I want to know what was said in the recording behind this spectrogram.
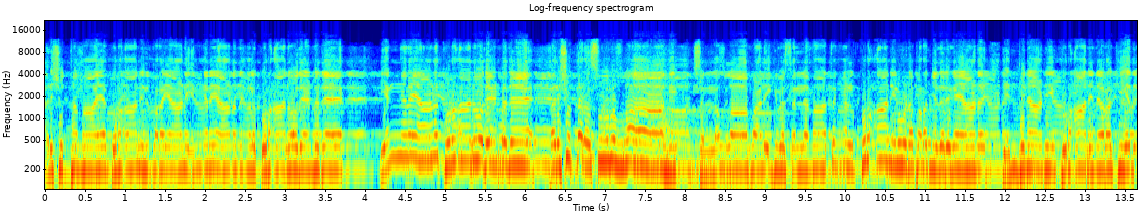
പരിശുദ്ധമായ ഖുർആനിൽ പറയാണ് എങ്ങനെയാണ് നിങ്ങൾ ഖുർആൻ ഓതേണ്ടത്? എങ്ങനെയാണ് ഖുർആൻ ഓതേണ്ടത്? പരിശുദ്ധ തങ്ങൾ ഖുർആനിലൂടെ പറഞ്ഞു തരികയാണ് എന്തിനാണ് ഈ ഖുർആനിനെ ഇറക്കിയത്?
